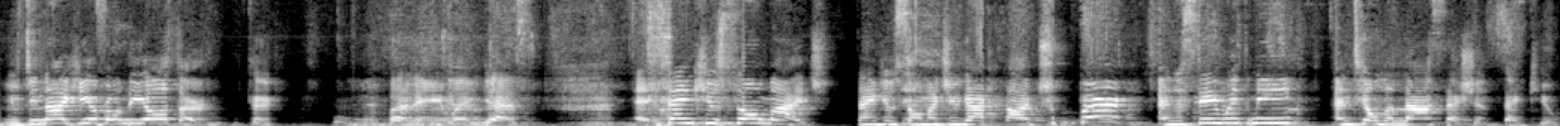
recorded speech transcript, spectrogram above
You did not hear from the author. Okay. But anyway, yes. Eh, thank you so much. Thank you so much. You guys are trooper and stay with me until the last session. Thank you.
